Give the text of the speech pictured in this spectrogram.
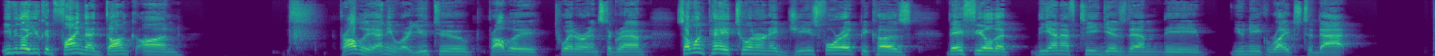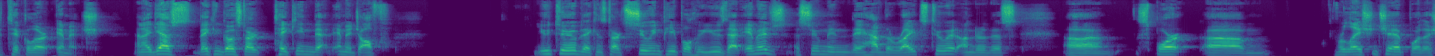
even though you can find that dunk on probably anywhere, YouTube, probably Twitter, Instagram, someone paid 208 G's for it because they feel that the NFT gives them the unique rights to that particular image. And I guess they can go start taking that image off YouTube. They can start suing people who use that image, assuming they have the rights to it under this uh, sport um, relationship or the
